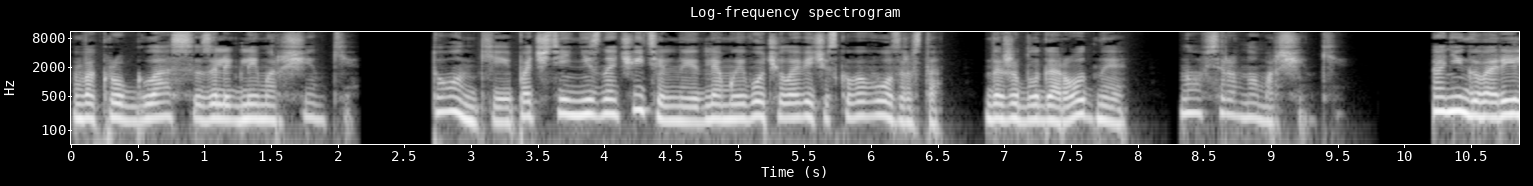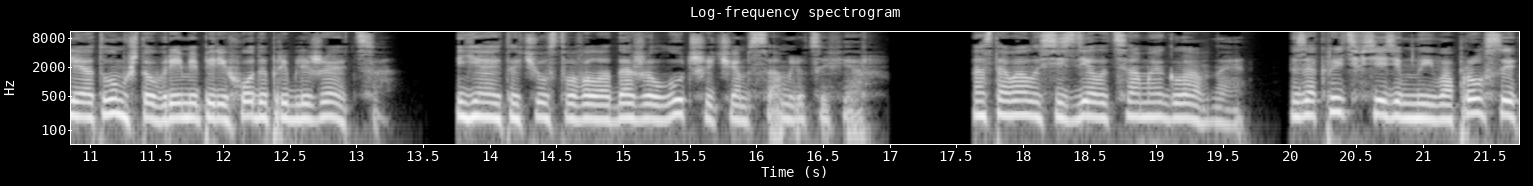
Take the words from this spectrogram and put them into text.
Вокруг глаз залегли морщинки. Тонкие, почти незначительные для моего человеческого возраста, даже благородные, но все равно морщинки. Они говорили о том, что время перехода приближается. Я это чувствовала даже лучше, чем сам Люцифер. Оставалось сделать самое главное — закрыть все земные вопросы,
